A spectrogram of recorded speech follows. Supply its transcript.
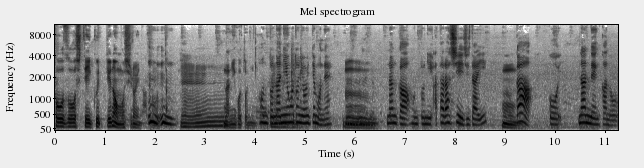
想像していくっていうのは面白いなと思った。うんうん。うーん。何事にも。本当何事においてもね。ううんん。なんか本当に新しい時代うんが、こう、何年かの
